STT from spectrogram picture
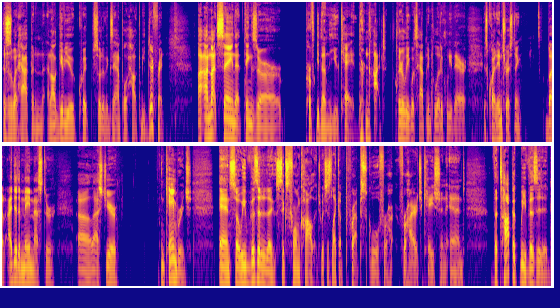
this is what happened. And I'll give you a quick sort of example of how it could be different. I, I'm not saying that things are perfectly done in the UK. They're not. Clearly, what's happening politically there is quite interesting. But I did a Maymester uh, last year in Cambridge. And so we visited a sixth form college, which is like a prep school for for higher education. And the topic we visited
